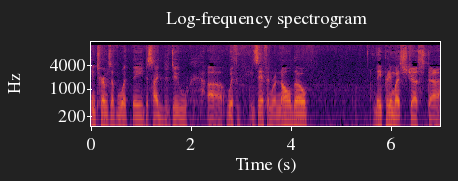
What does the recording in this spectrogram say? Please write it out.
in terms of what they decided to do uh, with XXiF and Ronaldo they pretty much just uh,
